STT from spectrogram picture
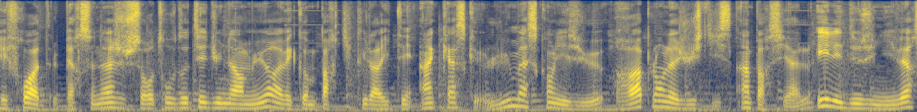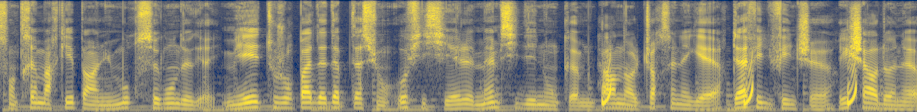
et froide. Le personnage se retrouve doté d'une armure avec comme particularité un casque lui masquant les yeux, rappelant la justice impartiale, et les deux univers sont très marqués par un humour second degré. Mais toujours pas d'adaptation officielle, même si des noms comme Arnold Schwarzenegger, David Fincher, Richard Donner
